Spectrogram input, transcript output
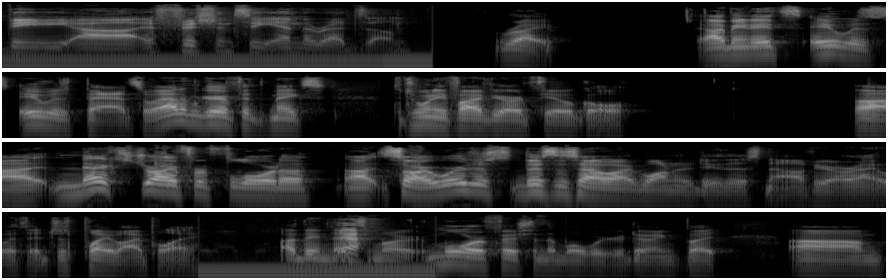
the uh, efficiency in the red zone. Right. I mean, it's it was it was bad. So Adam Griffith makes the 25 yard field goal. Uh, next drive for Florida. Uh, sorry, we're just this is how I want to do this now. If you're all right with it, just play by play. I think that's Yeah. more more efficient than what we were doing. But um,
